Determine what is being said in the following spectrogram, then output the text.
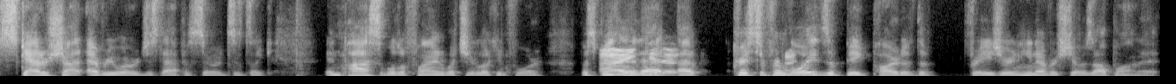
scattershot everywhere just episodes. It's like impossible to find what you're looking for. But speaking I of that, uh, Christopher I- Lloyd's a big part of the Frasier, and he never shows up on it.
